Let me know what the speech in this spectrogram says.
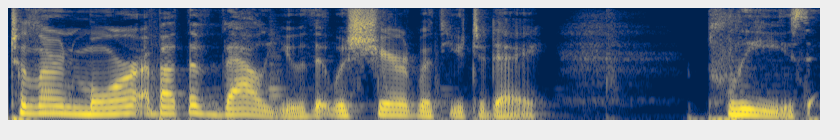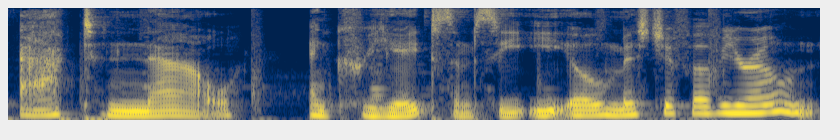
to learn more about the value that was shared with you today. Please act now and create some CEO mischief of your own.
